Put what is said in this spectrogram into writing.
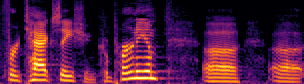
for taxation. Capernaum, uh, uh, uh,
